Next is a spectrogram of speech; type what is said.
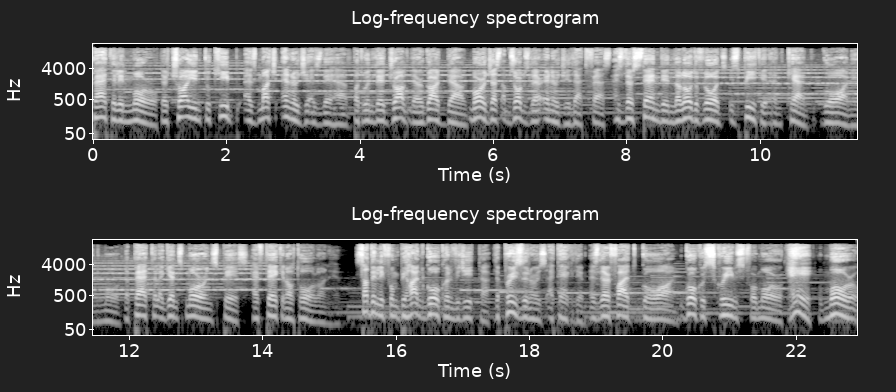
battling Moro. They're trying to keep as much energy as they have. But when they drop their guard down, Moro just absorbs their energy that fast. As they're standing, the Lord of Lords is beaten and can't go on anymore. The battle against Moro in space have taken a toll on him. Suddenly from behind Goku and Vegeta, the prisoners attack them. As their fight go on, Goku screams for Moro. Hey, Moro,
